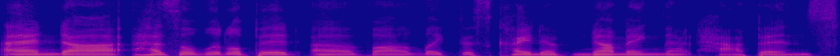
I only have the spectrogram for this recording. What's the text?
and uh, has a little bit of uh, like this kind of numbing that happens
